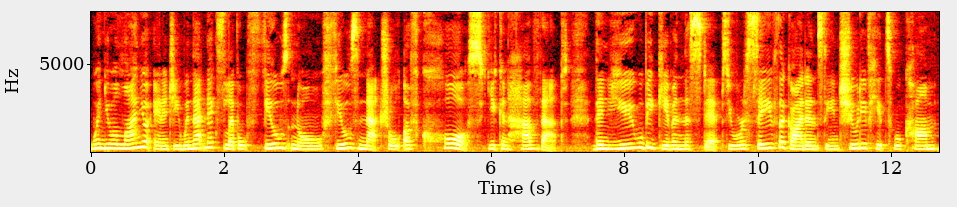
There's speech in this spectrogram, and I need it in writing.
When you align your energy, when that next level feels normal, feels natural, of course you can have that. Then you will be given the steps, you will receive the guidance, the intuitive hits will come,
